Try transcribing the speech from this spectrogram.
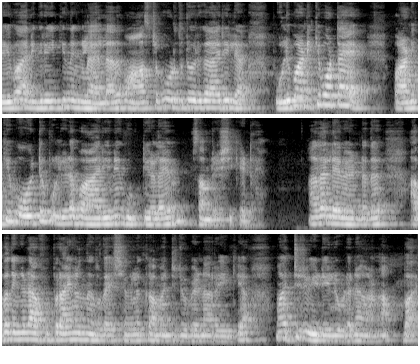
ദൈവം അനുഗ്രഹിക്കും നിങ്ങളെ. അല്ലാതെ മാസ്റ്റർ കൊടുത്തിട്ട് ഒരു കാര്യമില്ല. പുളി പണിക്ക് പോട്ടെ. പണിക്ക് പോയിട്ട് പുള്ളിയുടെ ഭാര്യനെയും കുട്ടികളെയും സംരക്ഷിക്കട്ടെ. അതല്ലേ വേണ്ടത്? അപ്പോൾ നിങ്ങളുടെ അഭിപ്രായങ്ങളും നിർദ്ദേശങ്ങളും കമന്റ് രൂപേണ അറിയിക്കുക. മറ്റൊരു വീഡിയോയിലൂടെ കാണാം. ബൈ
